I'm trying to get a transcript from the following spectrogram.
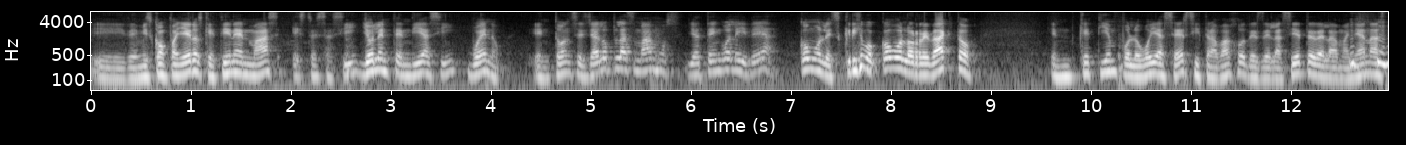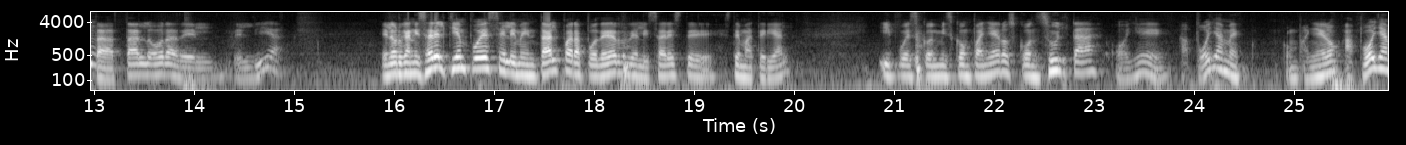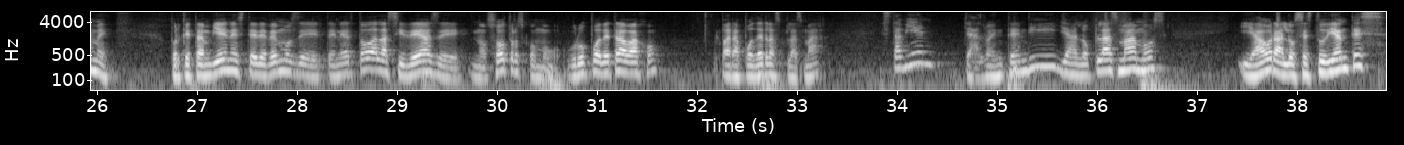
y de mis compañeros que tienen más, esto es así. Yo lo entendí así. Bueno, entonces ya lo plasmamos, ya tengo la idea. ¿Cómo lo escribo? ¿Cómo lo redacto? ¿En qué tiempo lo voy a hacer si trabajo desde las 7 de la mañana hasta tal hora del, del día? el organizar el tiempo es elemental para poder realizar este, este material. Y pues con mis compañeros consulta, oye, apóyame, compañero, apóyame. Porque también este, debemos de tener todas las ideas de nosotros como grupo de trabajo para poderlas plasmar. Está bien, ya lo entendí, ya lo plasmamos. Y ahora los estudiantes,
